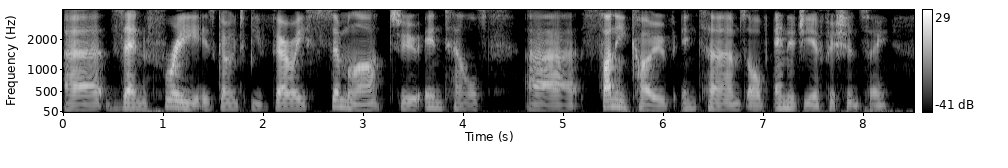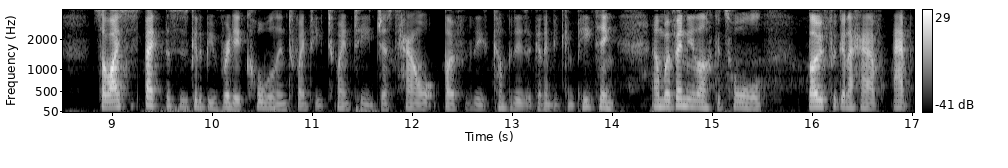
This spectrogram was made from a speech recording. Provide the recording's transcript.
uh, Zen 3 is going to be very similar to Intel's uh, Sunny Cove in terms of energy efficiency. So I suspect this is going to be really cool in 2020, just how both of these companies are going to be competing. And with any luck at all, both are going to have ab-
